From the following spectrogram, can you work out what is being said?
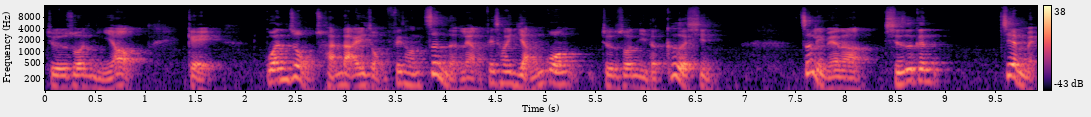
就是说你要给。观众传达一种非常正能量、非常阳光，就是说你的个性。这里面呢，其实跟健美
